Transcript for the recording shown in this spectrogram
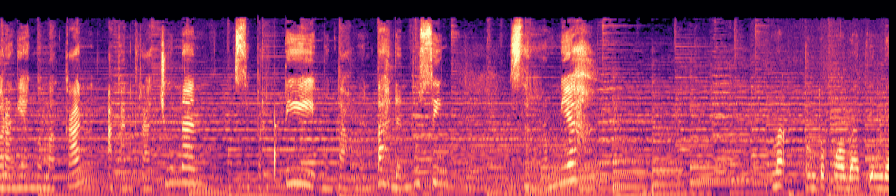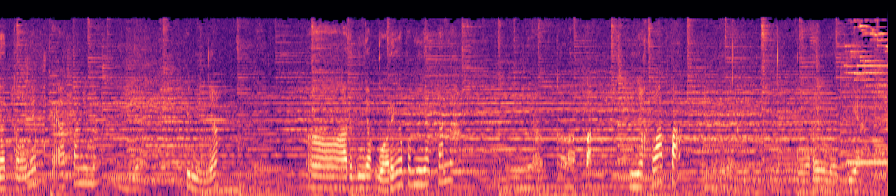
orang yang memakan akan keracunan, seperti muntah-muntah dan pusing. Serem ya. mak untuk ngobatin gatalnya pakai apa nih mak? Minyak pakai minyak. Eh, ada minyak goreng apa minyak tanah? Minyak kelapa. Minyak kelapa. Minyak goreng berarti ya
